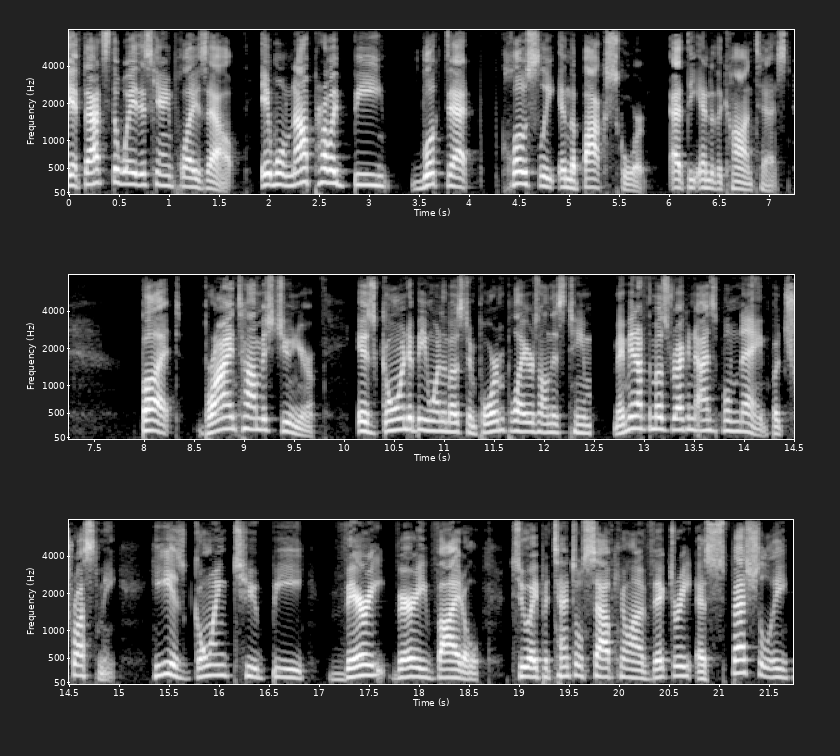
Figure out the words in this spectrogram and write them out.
if that's the way this game plays out, it will not probably be looked at closely in the box score at the end of the contest. But Brian Thomas Jr. is going to be one of the most important players on this team. Maybe not the most recognizable name, but trust me, he is going to be very, very vital to a potential South Carolina victory, especially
